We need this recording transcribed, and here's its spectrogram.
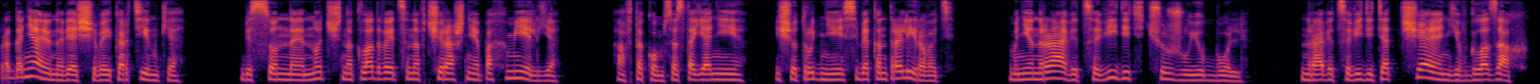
Прогоняю навязчивые картинки – Бессонная ночь накладывается на вчерашнее похмелье, а в таком состоянии еще труднее себя контролировать. Мне нравится видеть чужую боль. Нравится видеть отчаяние в глазах,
